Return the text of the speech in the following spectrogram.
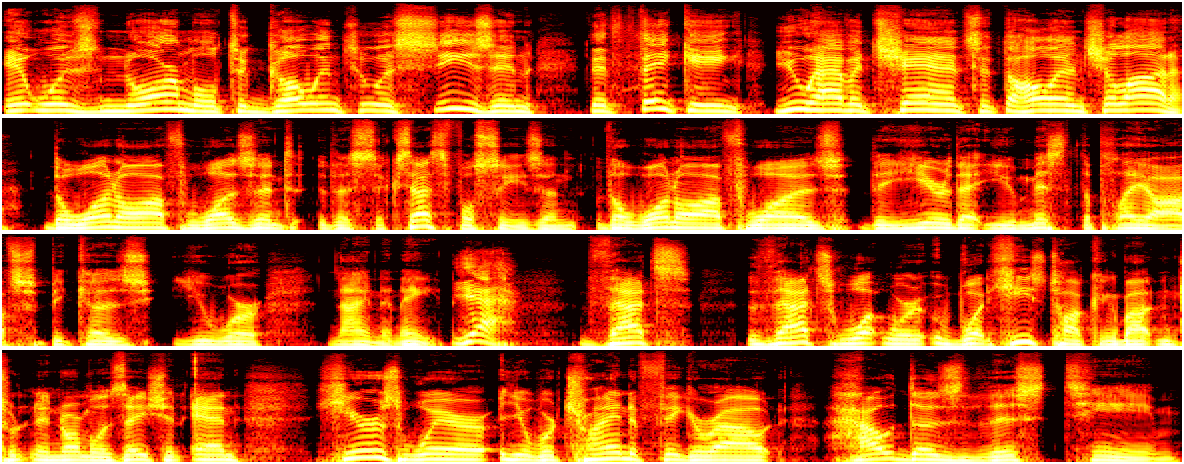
it was normal to go into a season that thinking you have a chance at the whole enchilada. the one off wasn't the successful season. The one off was the year that you missed the playoffs because you were nine and eight. Yeah. That's that's what we're what he's talking about in, in normalization. And here's where you know, we're trying to figure out how does this team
